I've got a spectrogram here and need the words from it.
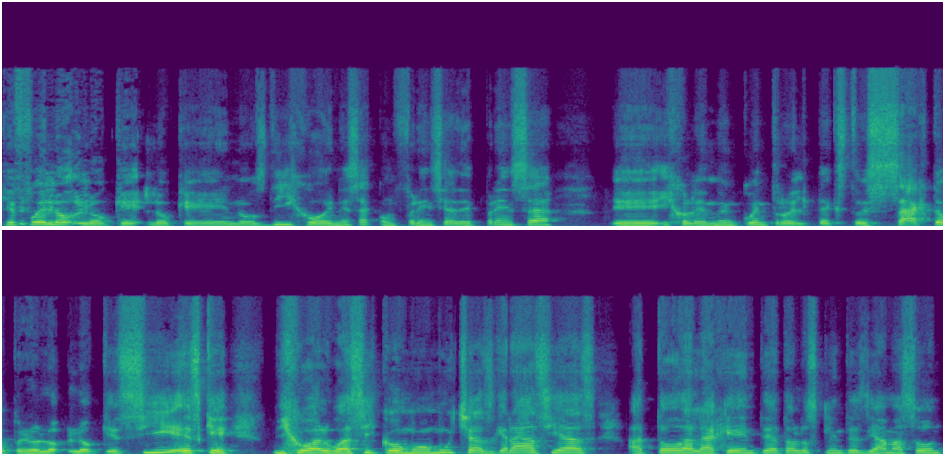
qué fue lo, lo que, lo que nos dijo en esa conferencia de prensa. Eh, híjole, no encuentro el texto exacto, pero lo, lo que sí es que dijo algo así como muchas gracias a toda la gente, a todos los clientes de Amazon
